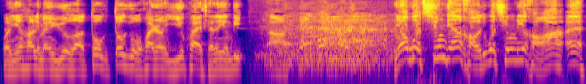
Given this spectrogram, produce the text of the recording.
我银行里面余额都都给我换成一块钱的硬币啊！你要给我清点好，就给我清理好啊！哎，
